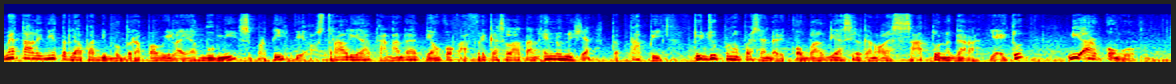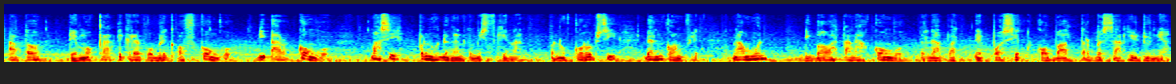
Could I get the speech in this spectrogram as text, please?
Metal ini terdapat di beberapa wilayah bumi seperti di Australia, Kanada, Tiongkok, Afrika Selatan, Indonesia. Tetapi 70% dari kobalt dihasilkan oleh satu negara yaitu DR Congo atau Democratic Republic of Congo. DR Congo masih penuh dengan kemiskinan, penuh korupsi dan konflik. Namun di bawah tanah Kongo terdapat deposit kobalt terbesar di dunia.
